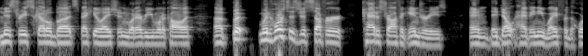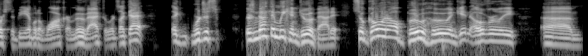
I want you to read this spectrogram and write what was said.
mystery, scuttlebutt, speculation, whatever you want to call it. Uh, but when horses just suffer catastrophic injuries and they don't have any way for the horse to be able to walk or move afterwards, like that, like we're just there's nothing we can do about it. So going all boo hoo and getting overly, um,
